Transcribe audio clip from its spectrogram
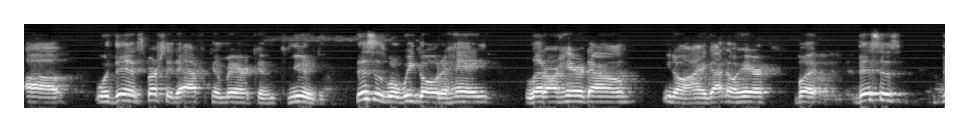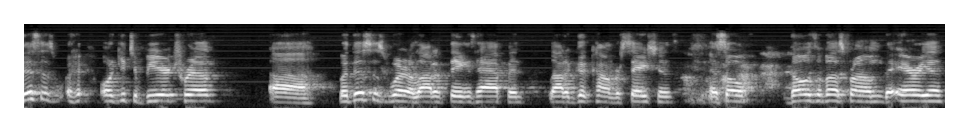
uh, within especially the African American community, this is where we go to hang, let our hair down. You know, I ain't got no hair, but this is this is or get your beard trimmed. Uh, but this is where a lot of things happen, a lot of good conversations, and so those of us from the area,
